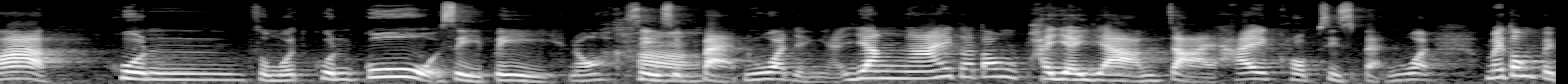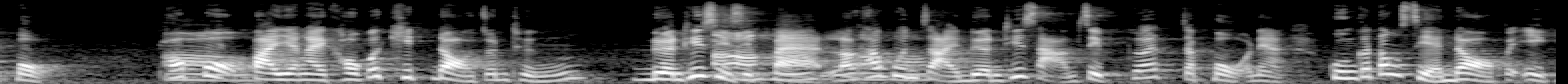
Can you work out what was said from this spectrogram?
ว่าคุณสมมติคุณกู้ 4 ปีเนาะค่ะ48 งวดอย่างเงี้ยยังไงก็ต้องพยายามจ่ายให้ครบ 48 งวด ไม่ต้องไปโปะ เพราะอ่าโปะไปยังไงเขาก็คิดดอกจนถึงเดือนที่อ่าฮะ48 แล้วถ้าคุณอ่าฮะจ่ายเดือนที่ 30 เพื่อจะโปะเนี่ยคุณก็ต้องเสียดอกไปอีก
